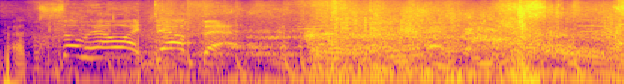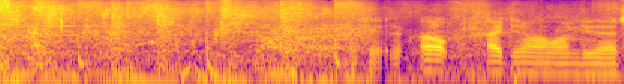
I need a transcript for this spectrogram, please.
Bad. Somehow I doubt that. Okay, oh, I did not want to do that.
